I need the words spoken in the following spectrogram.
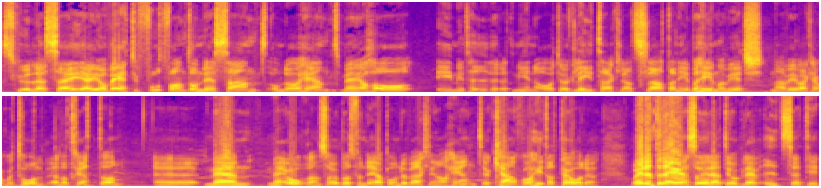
Skulle säga, jag vet ju fortfarande inte om det är sant, om det har hänt, men jag har i mitt huvud ett minne av att jag glidtacklat Zlatan Ibrahimovic när vi var kanske 12 eller 13. Eh, Men med åren så har jag börjat fundera på om det verkligen har hänt. Jag kanske har hittat på det. Och är det inte det så är det att jag blev utsedd till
